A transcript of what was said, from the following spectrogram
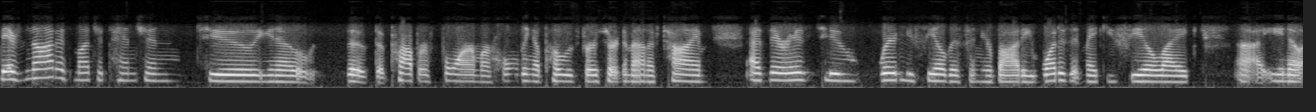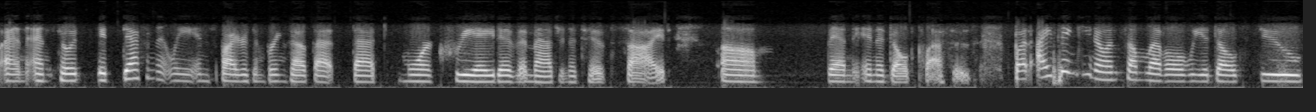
there's not as much attention to, you know, the, the proper form or holding a pose for a certain amount of time as there is to where do you feel this in your body? What does it make you feel like? Uh, you know, and, and so it, it definitely inspires and brings out that, that more creative, imaginative side. Um, than in adult classes. But I think, you know, on some level, we adults do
